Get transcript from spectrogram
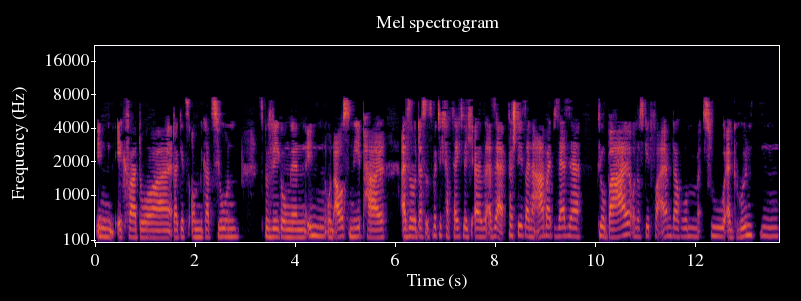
in Ecuador, da geht es um Migrationsbewegungen in und aus Nepal. Also das ist wirklich tatsächlich, also er versteht seine Arbeit sehr, sehr global und es geht vor allem darum zu ergründen,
